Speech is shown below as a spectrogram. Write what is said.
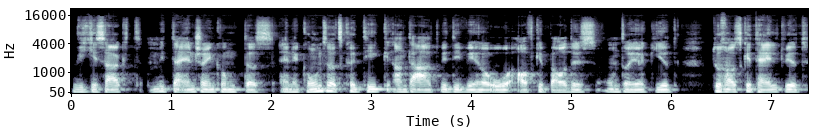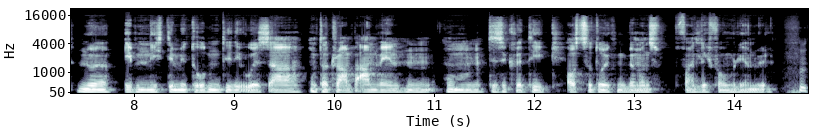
wie gesagt, mit der Einschränkung, dass eine Grundsatzkritik an der Art, wie die WHO aufgebaut ist und reagiert, durchaus geteilt wird, nur eben nicht die Methoden, die die USA unter Trump anwenden, um diese Kritik auszudrücken, wenn man es freundlich formulieren will. Hm.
